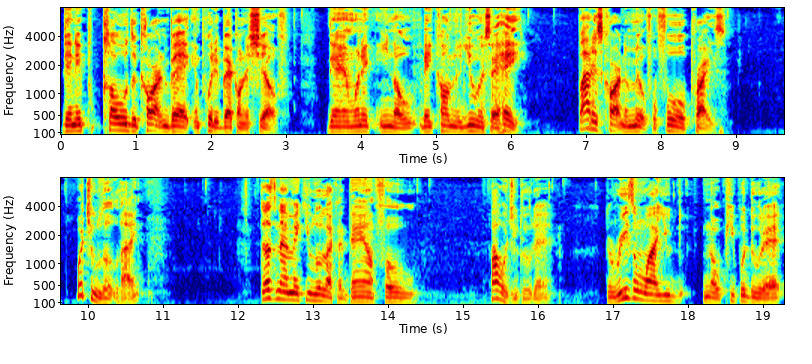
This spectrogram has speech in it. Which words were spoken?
Then they close the carton back and put it back on the shelf. Then when they, you know, they come to you and say, hey, buy this carton of milk for full price. What you look like? Doesn't that make you look like a damn fool? Why would you do that? The reason why you, you know people do that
